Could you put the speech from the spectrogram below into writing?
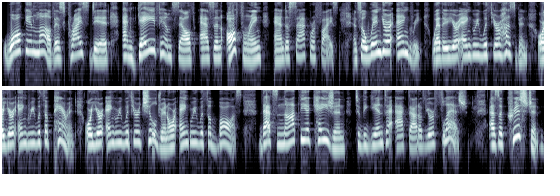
walk in love as Christ did and gave himself as an offering and a sacrifice. And so when you're angry, whether you're angry with your husband or you're angry with a parent or you're angry with your children or angry with a boss, that's not the occasion to begin to act out of your flesh. As a Christian,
